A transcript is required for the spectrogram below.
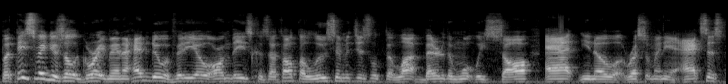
But these figures look great, man. I had to do a video on these because I thought the loose images looked a lot better than what we saw at, you know, WrestleMania Axxess.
